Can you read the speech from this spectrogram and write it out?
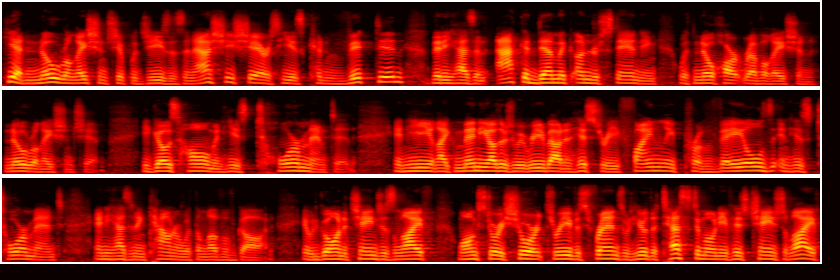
he had no relationship with Jesus. And as she shares, he is convicted that he has an academic understanding with no heart revelation, no relationship. He goes home and he is tormented. And he, like many others we read about in history, finally prevails in his torment and he has an encounter with the love of God. It would go on to change his life. Long story short, three of his friends would hear the testimony of his changed life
